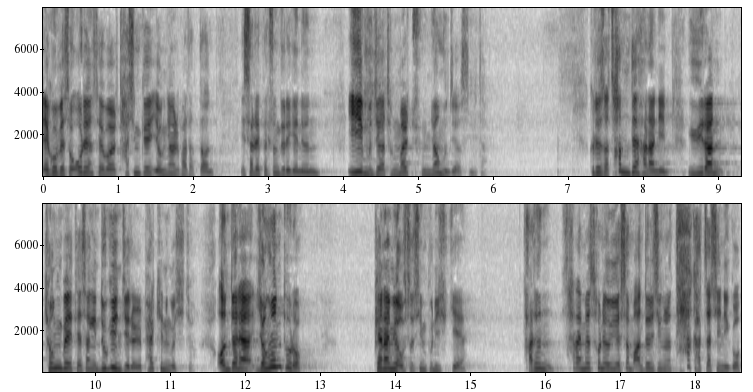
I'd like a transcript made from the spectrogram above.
애굽에서 오랜 세월 다신교의 영향을 받았던 이스라엘 백성들에게는 이 문제가 정말 중요한 문제였습니다. 그래서 참된 하나님, 유일한 경배 대상이 누구인지를 밝히는 것이죠. 언제나 영원토록 변함이 없으신 분이시기에 다른 사람의 손에 의해서 만들어진 것은 다 가짜신이고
